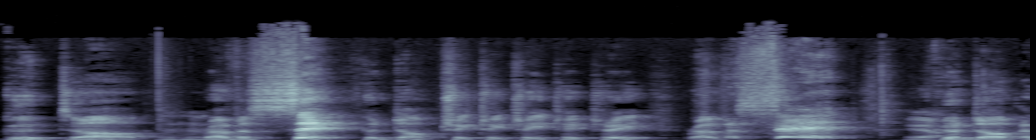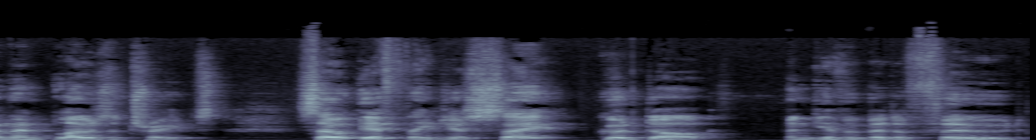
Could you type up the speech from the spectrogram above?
Good dog. Mhm. Rover, sit. Good dog. Treat, treat, treat, treat, treat. Rover, sit. Yeah. Good dog. And then loads of treats. So if they just say, good dog, and give a bit of food,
